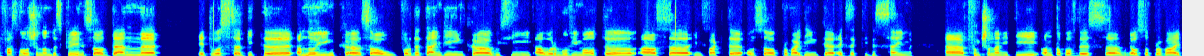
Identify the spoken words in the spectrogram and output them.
fast motion on the screen. So then it was a bit uh, annoying. Uh, so for the time being, uh, we see our movie mode as, in fact, also providing exactly the same functionality. On top of this, we also provide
